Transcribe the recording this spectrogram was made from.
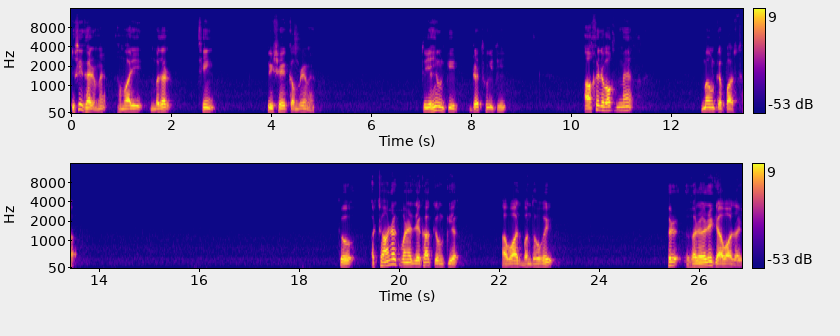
اسی گھر میں ہماری مدر تھیں پیچھے کمرے میں۔ تو یہیں ان کی ڈیتھ ہوئی تھی۔ آخر وقت میں میں ان کے پاس تھا۔ تو اچانک میں نے دیکھا کہ ان کی آواز بند ہو گئی۔ پھر غرغرے کی آواز آئی۔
